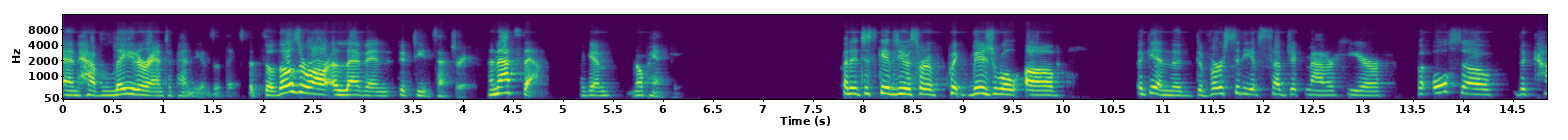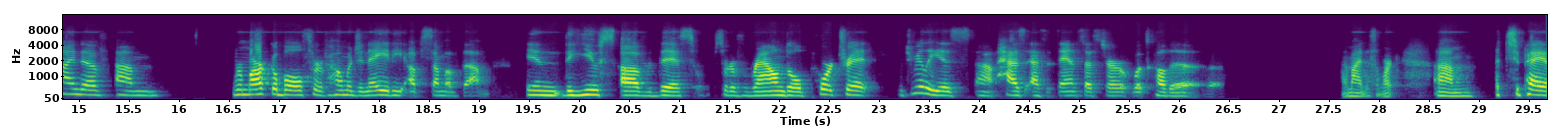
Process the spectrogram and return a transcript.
and have later antependiums and things. But so those are our 11, 15th century, and that's them. Again, no panicking. But it just gives you a sort of quick visual of, again, the diversity of subject matter here, but also the kind of um, remarkable sort of homogeneity of some of them in the use of this sort of roundel portrait, which really is uh, has as its ancestor what's called a my mind doesn't work um, a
